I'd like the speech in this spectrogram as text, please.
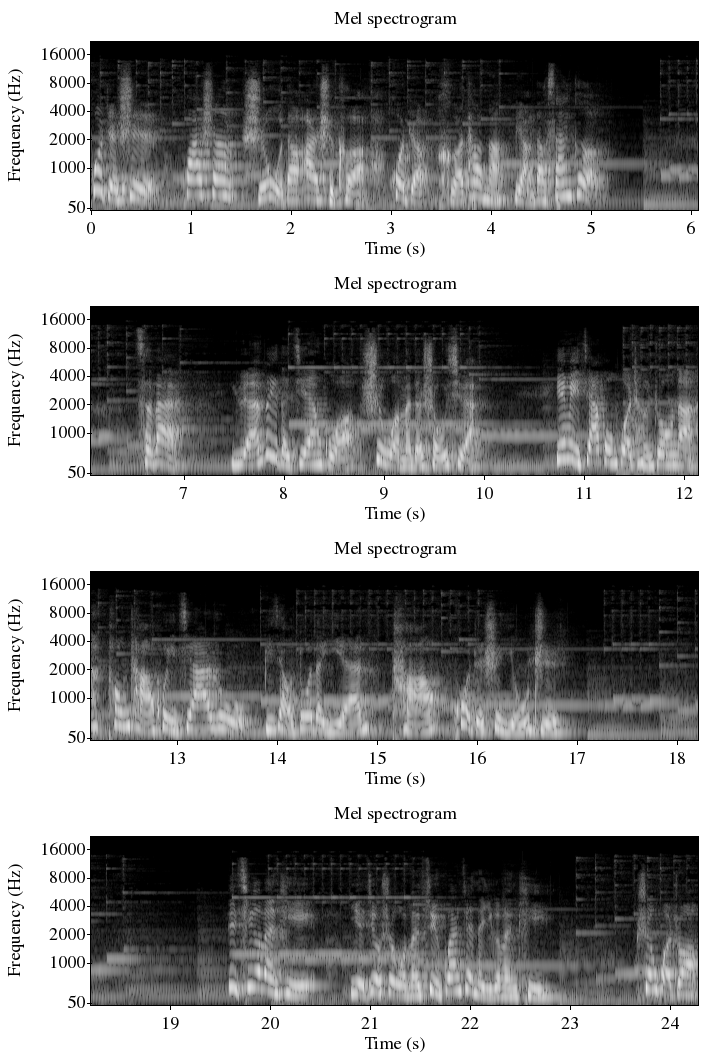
或者是花生十五到二十克，或者核桃呢两到三个。此外，原味的坚果是我们的首选，因为加工过程中呢，通常会加入比较多的盐、糖或者是油脂。第七个问题，也就是我们最关键的一个问题：生活中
